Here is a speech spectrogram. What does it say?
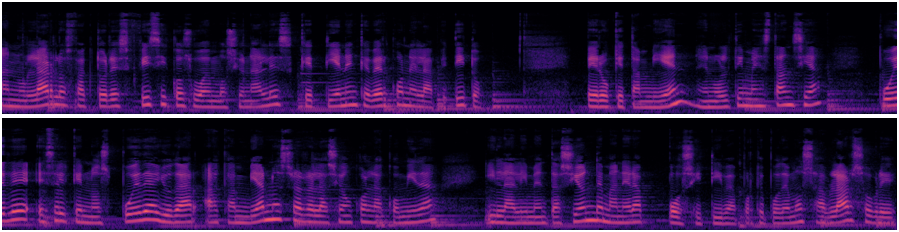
anular los factores físicos o emocionales que tienen que ver con el apetito, pero que también, en última instancia, puede, es el que nos puede ayudar a cambiar nuestra relación con la comida y la alimentación de manera positiva, porque podemos hablar sobre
